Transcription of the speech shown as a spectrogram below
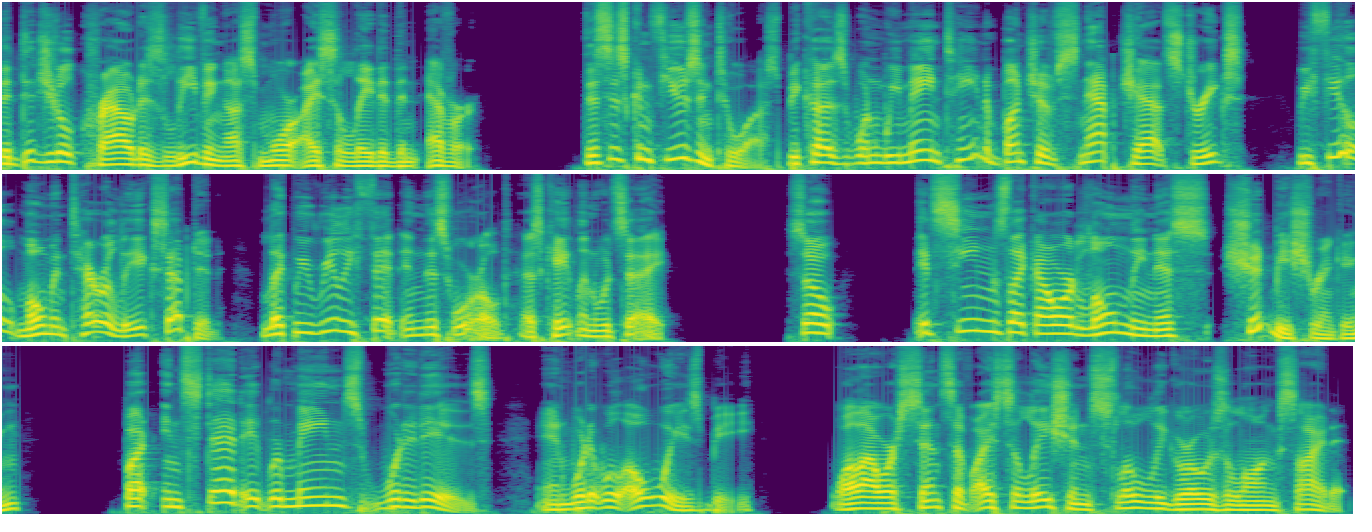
the digital crowd is leaving us more isolated than ever. This is confusing to us because when we maintain a bunch of Snapchat streaks, we feel momentarily accepted, like we really fit in this world, as Caitlin would say. So, it seems like our loneliness should be shrinking, but instead it remains what it is and what it will always be, while our sense of isolation slowly grows alongside it.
